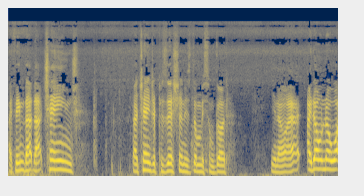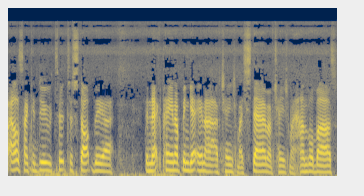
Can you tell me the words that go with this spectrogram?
I think that that change, that change of position has done me some good. You know, I, I don't know what else I can do to, to stop the, uh, the neck pain I've been getting. I, I've changed my stem, I've changed my handlebars.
